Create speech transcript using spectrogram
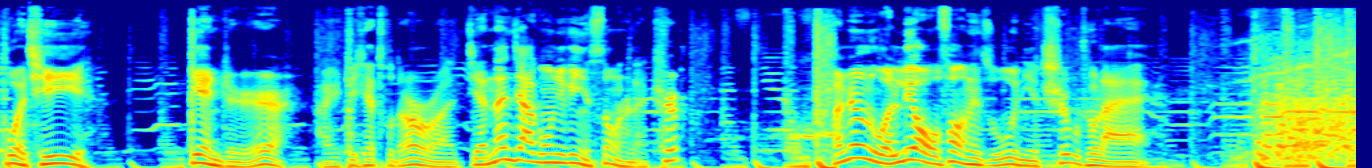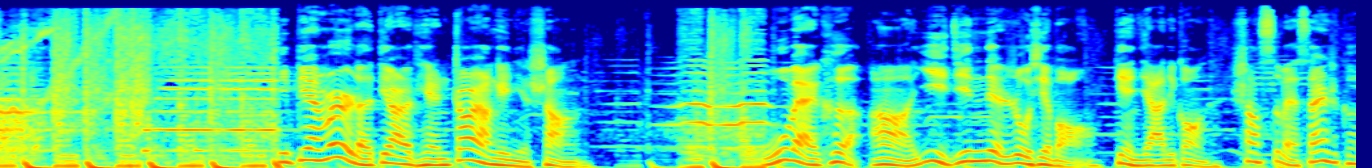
过期、变质，哎，这些土豆啊，简单加工就给你送上来吃吧。反正我料放的足，你吃不出来。你变味儿了，第二天照样给你上五百克啊，一斤的肉蟹堡，店家就告诉他上四百三十克。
